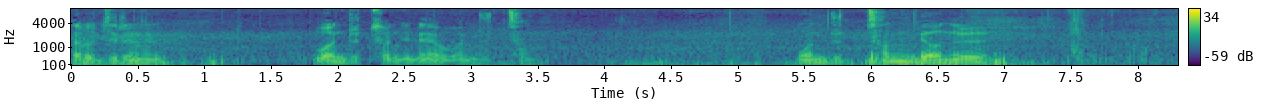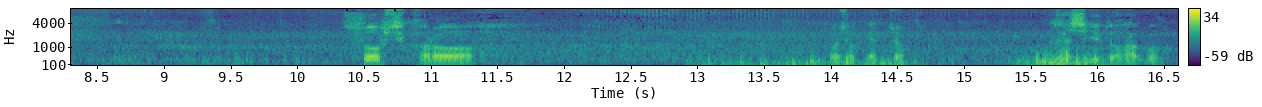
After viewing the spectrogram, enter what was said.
가로지르는 원주천이네요 원주천. 원주천변을 수없이 걸어 보셨겠죠? 가시기도 하고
